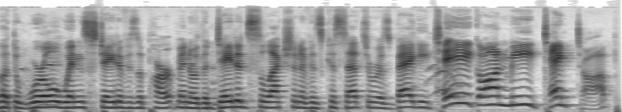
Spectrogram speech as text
about the whirlwind state of his apartment or the dated selection of his cassettes or his baggy take on me tank top.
